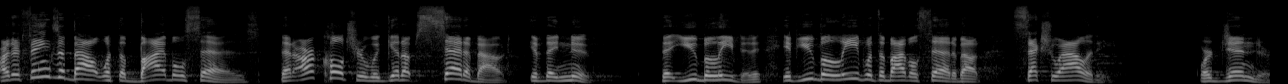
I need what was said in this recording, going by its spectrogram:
Are there things about what the Bible says that our culture would get upset about if they knew that you believed it? If you believed what the Bible said about sexuality or gender,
